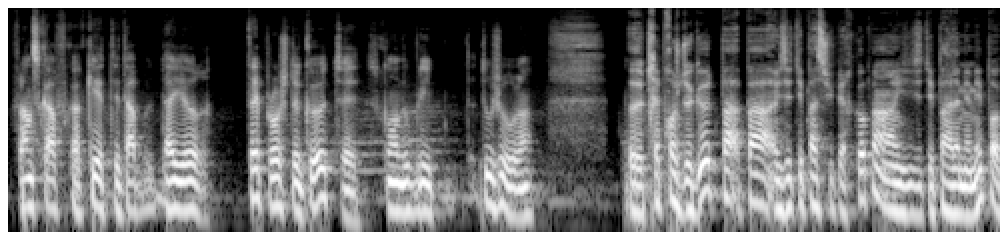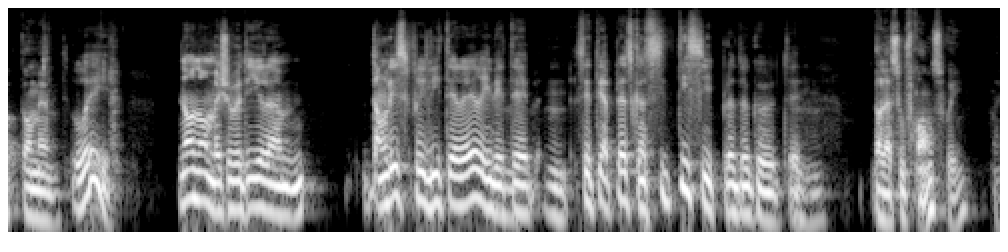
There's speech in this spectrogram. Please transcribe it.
Franz Kafka, qui était d'ailleurs très proche de Goethe, ce qu'on oublie toujours. hein. Euh, Très proche de Goethe, pas, pas, ils n'étaient pas super copains, hein, ils n'étaient pas à la même époque quand même. Oui. Non, non, mais je veux dire, euh, dans l'esprit littéraire, il était, Mm. c'était presque un disciple de Goethe. Dans la souffrance, oui. oui.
